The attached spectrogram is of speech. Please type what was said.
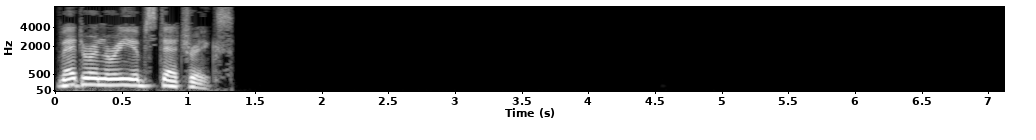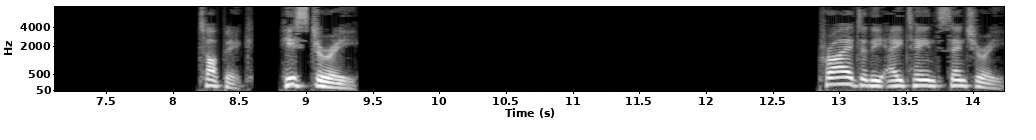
Veterinary obstetrics. Topic: History Prior to the 18th century,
